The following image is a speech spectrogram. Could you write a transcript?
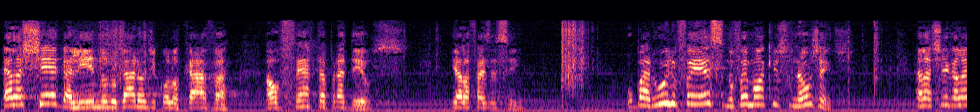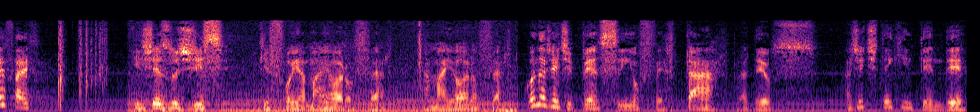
ela chega ali no lugar onde colocava a oferta para Deus, e ela faz assim. O barulho foi esse, não foi maior que isso, não, gente. Ela chega lá e faz. E Jesus disse que foi a maior oferta. A maior oferta. Quando a gente pensa em ofertar para Deus, a gente tem que entender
